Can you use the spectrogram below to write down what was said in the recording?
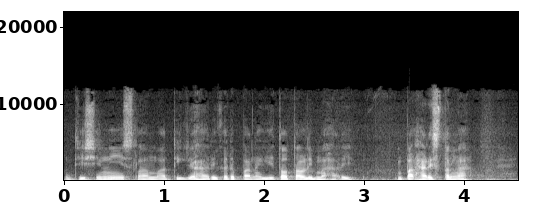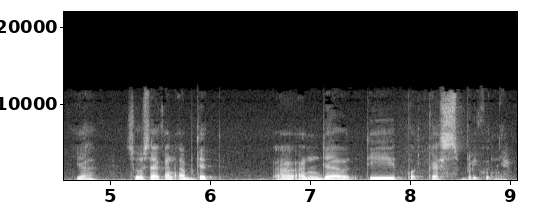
di sini selama tiga hari ke depan lagi total lima hari empat hari setengah ya. So saya akan update uh, anda di podcast berikutnya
